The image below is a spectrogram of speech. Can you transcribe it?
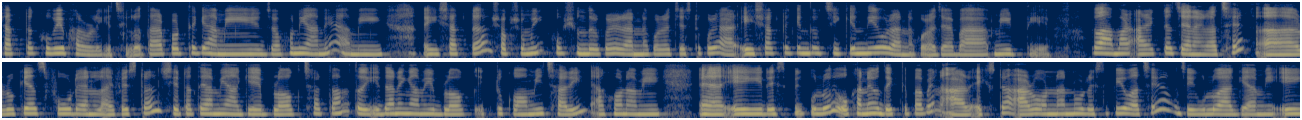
শাকটা খুবই ভালো লেগেছিলো। তারপর থেকে আমি যখনই আনে, আমি এই শাকটা সবসময় খুব সুন্দর করে রান্না করার চেষ্টা করি। আর এই শাকটা কিন্তু চিকেন দিয়েও রান্না করা যায় বা মিট দিয়ে। তো আমার আরেকটা চ্যানেল আছে রোকেয়াস ফুড অ্যান্ড লাইফস্টাইল। সেটাতে আমি আগে ব্লগ ছাড়তাম। তো ইদানিং আমি ব্লগ একটু কমই ছাড়ি। এখন আমি এই রেসিপিগুলো ওখানেও দেখতে পাবেন। আর এক্সট্রা আরও অন্যান্য রেসিপিও আছে, যেগুলো আগে আমি এই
